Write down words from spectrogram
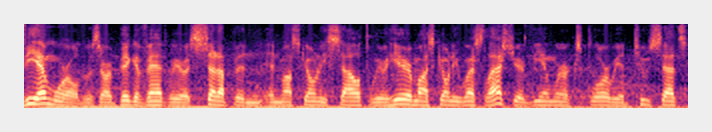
VMworld was our big event. We were set up in, in Moscone South. We were here in Moscone West last year at VMware Explore. We had two sets.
